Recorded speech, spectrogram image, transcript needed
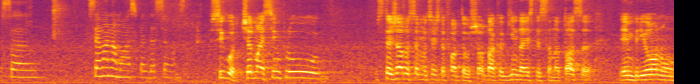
să semănăm o astfel de semânță. Sigur, cel mai simplu, stejarul se mulțește foarte ușor. Dacă ghinda este sănătoasă, embrionul,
